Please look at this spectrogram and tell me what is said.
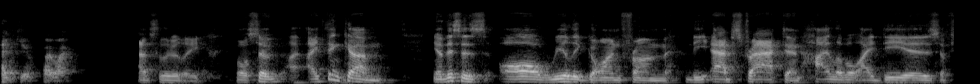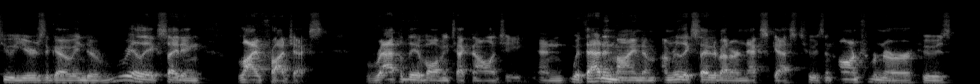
Thank you. Bye bye. Absolutely. Well, so I think um, you know this has all really gone from the abstract and high level ideas a few years ago into really exciting live projects, rapidly evolving technology. And with that in mind, I'm, I'm really excited about our next guest, who's an entrepreneur who's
